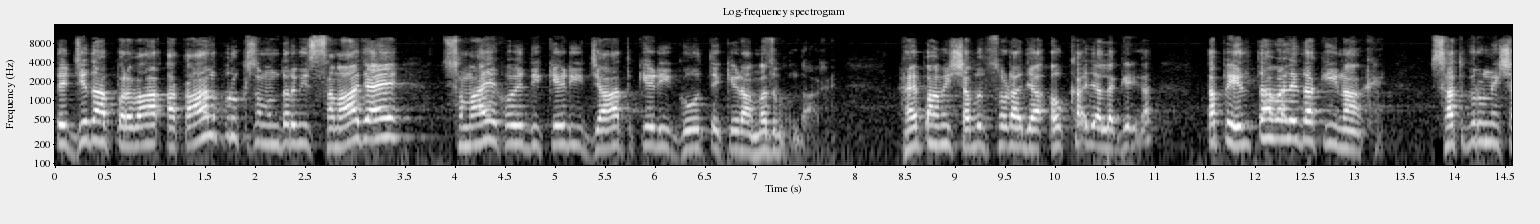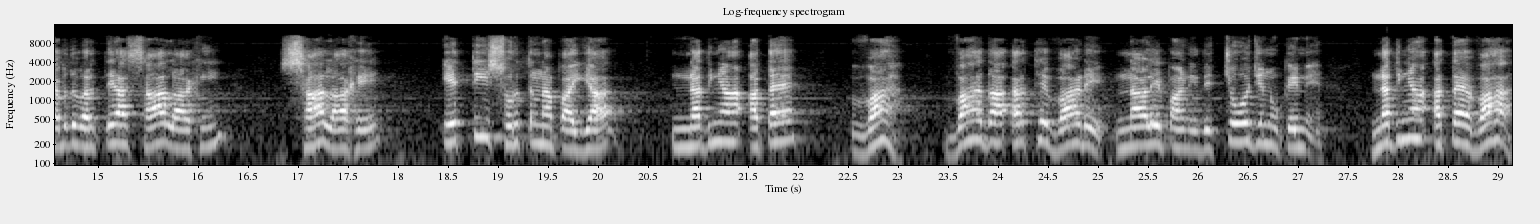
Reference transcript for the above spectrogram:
ਤੇ ਜਿਹਦਾ ਪ੍ਰਵਾਹ ਅਕਾਲ ਪੁਰਖ ਸਮੁੰਦਰ ਵੀ ਸਮਾ ਜਾਏ ਸਮਾਏ ਹੋਏ ਦੀ ਕਿਹੜੀ ਜਾਤ, ਕਿਹੜੀ ਗੋਤ ਤੇ ਕਿਹੜਾ ਮਜ਼ਹਬ ਹੁੰਦਾ ਹੈ? ਹੈ ਭਾਵੇਂ ਸ਼ਬਦ ਥੋੜਾ ਜਿਹਾ ਔਖਾ ਜਿਹਾ ਲੱਗੇਗਾ ਅਭੇਲਤਾ ਵਾਲੇ ਦਾ ਕੀ ਨਾਮ ਹੈ? ਸਤਿਗੁਰੂ ਨੇ ਸ਼ਬਦ ਵਰਤਿਆ, ਸਾਹ ਲਾਖੀ ਸਾਹ ਲਾਹੇ, ਏਤੀ ਸੁਰਤ ਨਾ ਪਾਈਆ ਨਦੀਆਂ ਅਤੈ ਵਾਹ ਵਾਹ ਦਾ ਅਰਥ ਹੈ ਵਾੜੇ, ਨਾਲੇ ਪਾਣੀ ਦੇ ਚੋਜ ਨੂੰ ਕਹਿੰਦੇ ਨਦੀਆਂ ਅਤੈ ਵਾਹ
